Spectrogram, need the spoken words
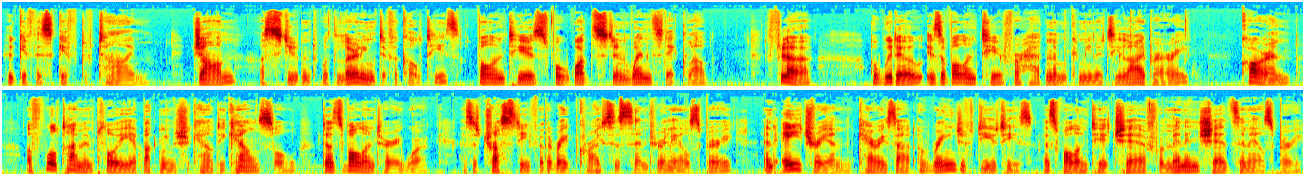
who give this gift of time. John, a student with learning difficulties, volunteers for Waddesdon Wednesday Club. Fleur, a widow, is a volunteer for Haddenham Community Library. Corin, a full time employee at Buckinghamshire County Council, does voluntary work as a trustee for the Rape Crisis Centre in Aylesbury, and Adrian carries out a range of duties as volunteer chair for Men in Sheds in Aylesbury.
